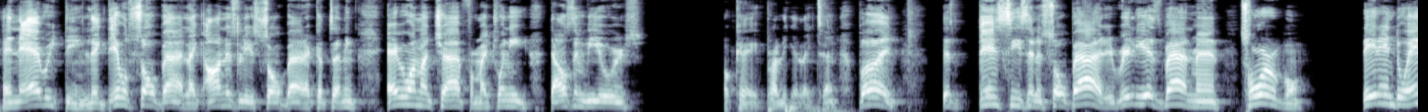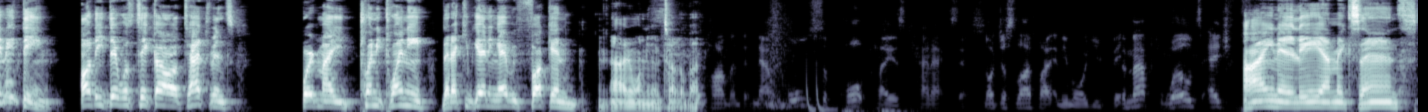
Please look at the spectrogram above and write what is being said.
and everything. Like it was so bad. Like honestly, so bad. I kept telling everyone on chat for my twenty thousand viewers. Okay, probably get like ten, but this this season is so bad. It really is bad, man. It's horrible. They didn't do anything. All they did was take out attachments for my 2020 that I keep getting every fucking. I don't want to even talk about. Lifeline anymore, you bit. The map World's Edge. Finally, that makes sense.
